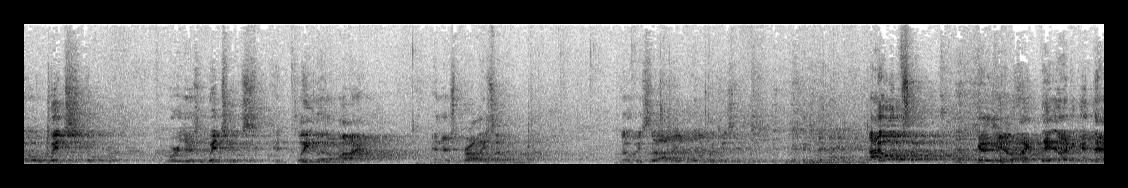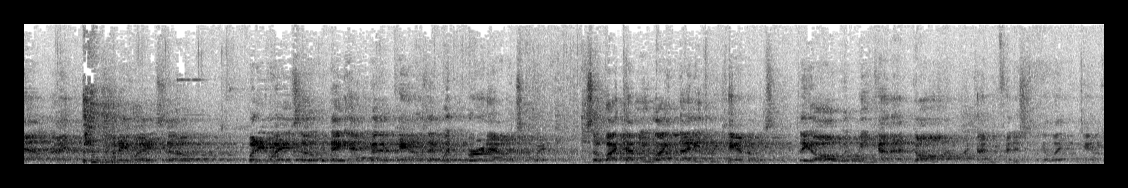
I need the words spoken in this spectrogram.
to a witch store where there's witches in Cleveland, Ohio. And there's probably some, nobody saw it. Any witches? I hope so. Because, you know, like, they how to get down, right? but anyway, so, but anyway, so they had better candles that wouldn't burn out as quick. So by the time you light 93 candles, they all would be kind of gone by the time you finish like a lighting candle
